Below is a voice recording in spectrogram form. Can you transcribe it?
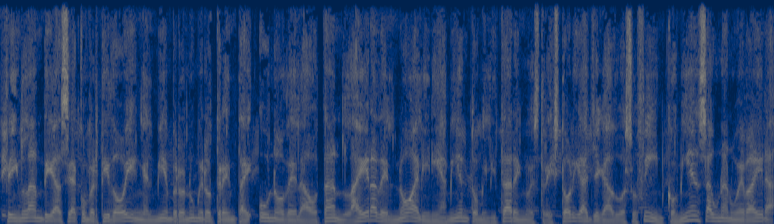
Finlandia se ha convertido hoy en el miembro número 31 de la OTAN. La era del no alineamiento militar en nuestra historia ha llegado a su fin. Comienza una nueva era.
